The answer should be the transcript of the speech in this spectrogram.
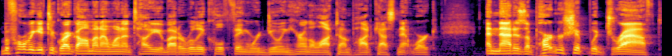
Before we get to Greg Auman, I want to tell you about a really cool thing we're doing here on the Locked On Podcast Network, and that is a partnership with Draft.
